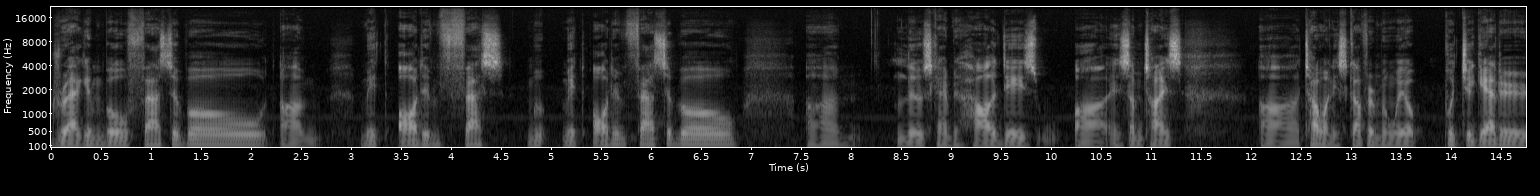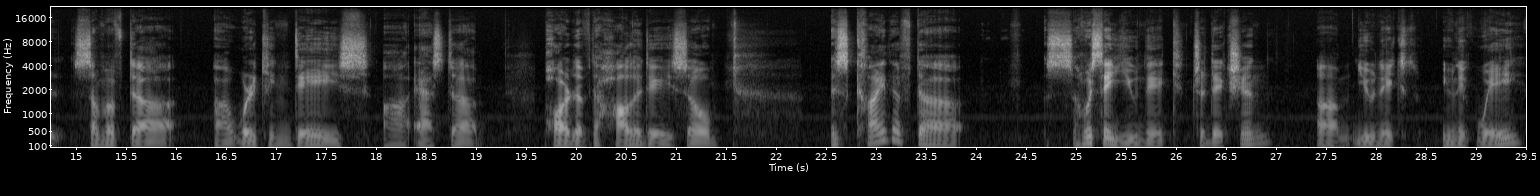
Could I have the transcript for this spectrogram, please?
Dragon Boat Festival, um, Mid Autumn Fest, Mid Autumn Festival, um, those kind of holidays. Uh, and sometimes, uh, Taiwanese government will put together some of the uh, working days uh, as the part of the holiday. So it's kind of the I would say unique tradition, um, unique unique way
